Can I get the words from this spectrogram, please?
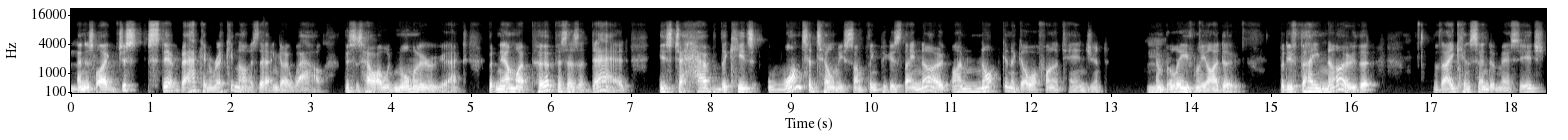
Mm. And it's like, just step back and recognize that and go, wow, this is how I would normally react. But now my purpose as a dad is to have the kids want to tell me something because they know I'm not going to go off on a tangent. Mm. And believe me, I do. But if they know that they can send a message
